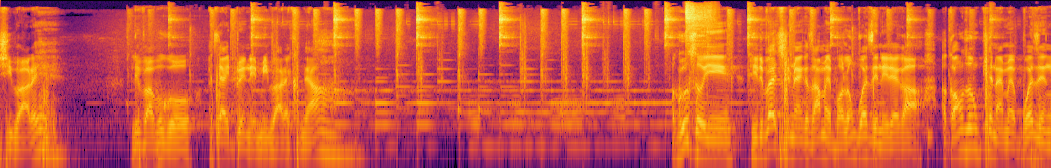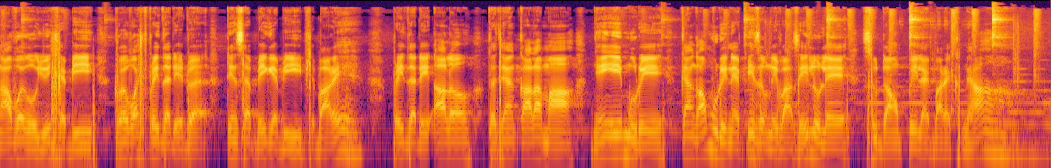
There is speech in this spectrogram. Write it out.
ရှိပါတယ်။လီဗာပူးကိုအကြိုက်တွင်နေမိပါတယ်ခင်ဗျာ။ အခုဆိုရင်ဒီတစ်ပတ်ချန်ပီယံကစားမယ့်ဘောလုံးပွဲစဉ်တွေကအကောင်းဆုံးဖြစ်နိုင်မယ့်ပွဲစဉ်၅ပွဲကိုရွေးချယ်ပြီး Royal Watch ပရိသတ်တွေအတွက်တင်ဆက်ပေးခဲ့ပြီးဖြစ်ပါတယ်။ပရိသတ်တွေအားလုံးတကြံကာလမှာငြိမ်းအေးမှုတွေကံကောင်းမှုတွေနဲ့ပြည့်စုံနေပါစေလို့လည်းဆုတောင်းပေးလိုက်ပါတယ်ခင်ဗျာ။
